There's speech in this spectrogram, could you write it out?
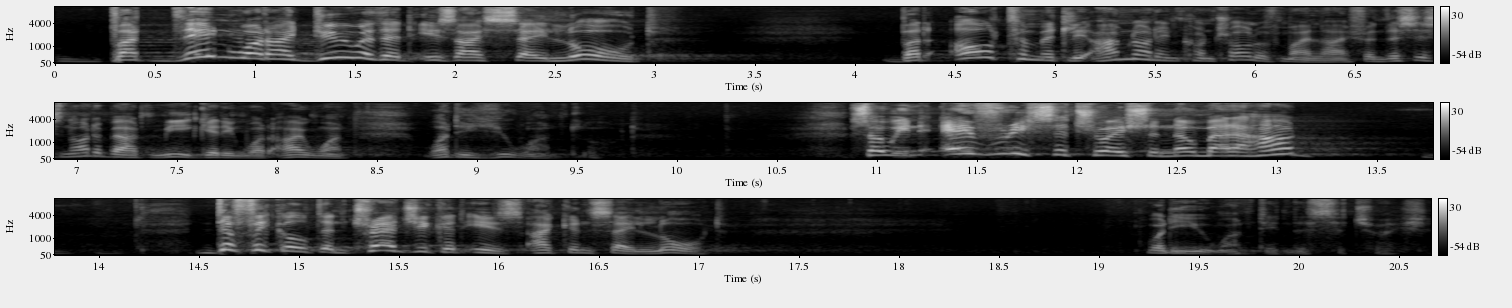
But then what I do with it is I say, Lord, but ultimately I'm not in control of my life and this is not about me getting what I want. What do you want, Lord? So, in every situation, no matter how difficult and tragic it is, I can say, Lord, what do you want in this situation?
